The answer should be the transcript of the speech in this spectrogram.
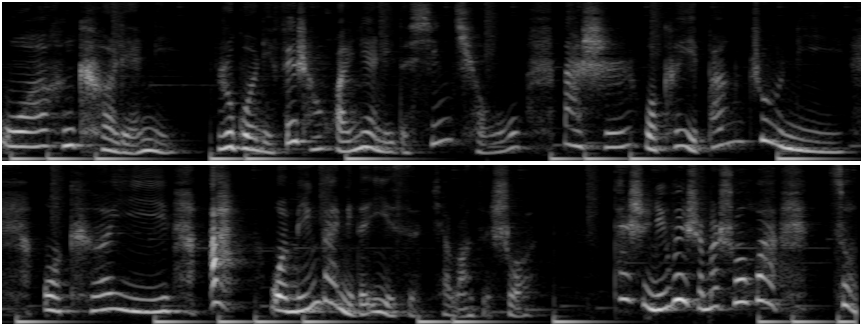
我很可怜你。如果你非常怀念你的星球，那时我可以帮助你，我可以啊，我明白你的意思。小王子说：“但是你为什么说话总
